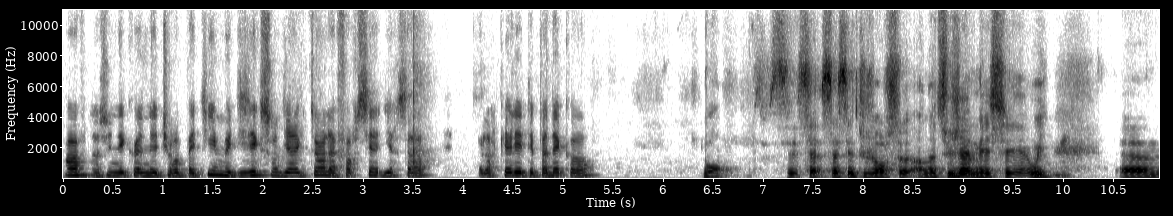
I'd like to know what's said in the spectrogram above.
prof dans une école naturopathie me disait que son directeur l'a forcé à dire ça, alors qu'elle n'était pas d'accord. Bon, ça, ça c'est toujours un autre sujet, mais c'est oui. Euh,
